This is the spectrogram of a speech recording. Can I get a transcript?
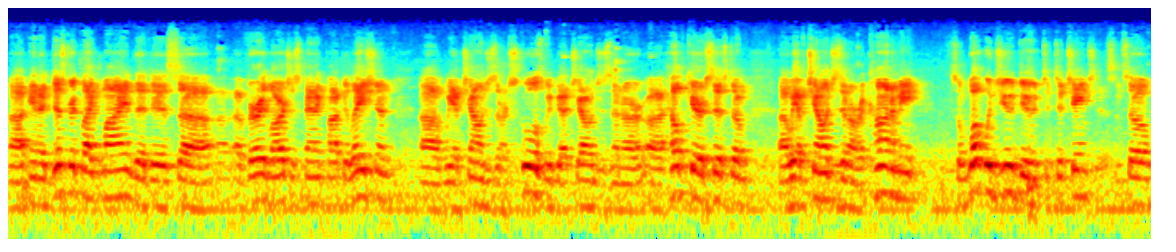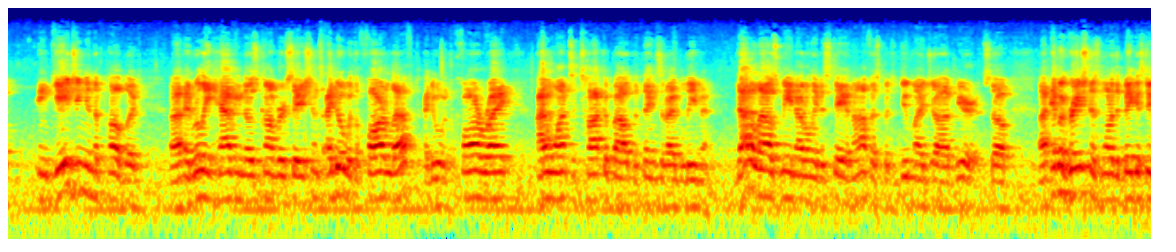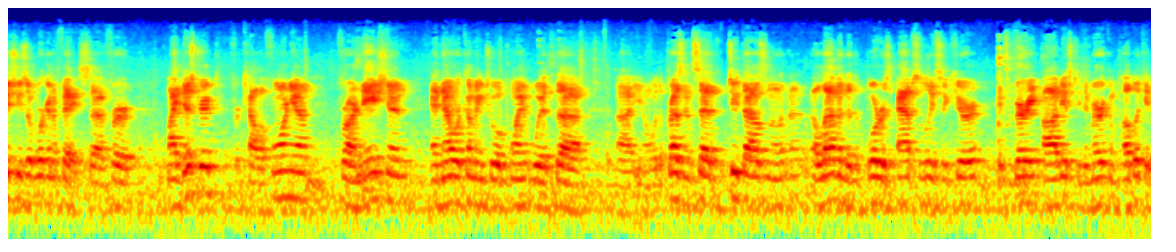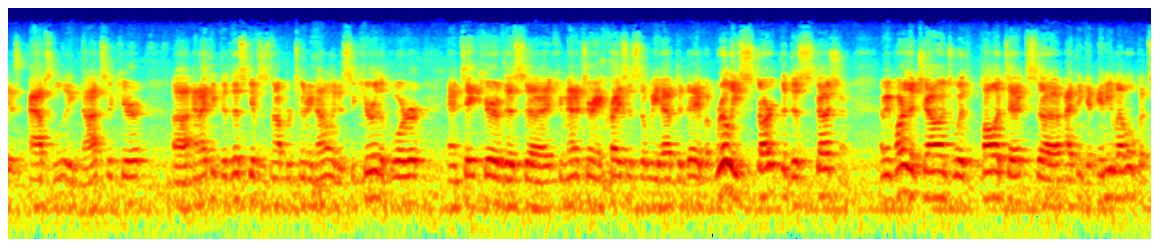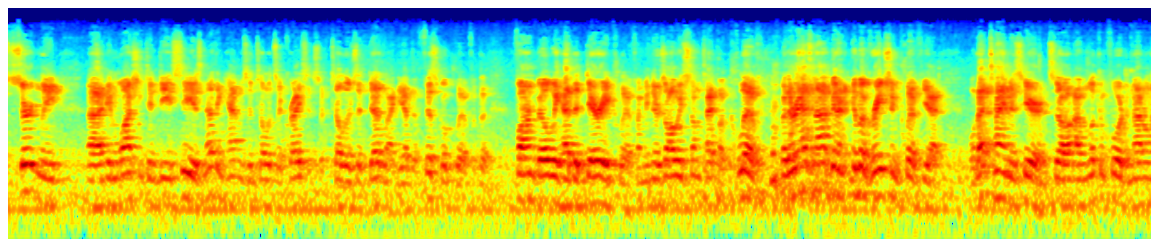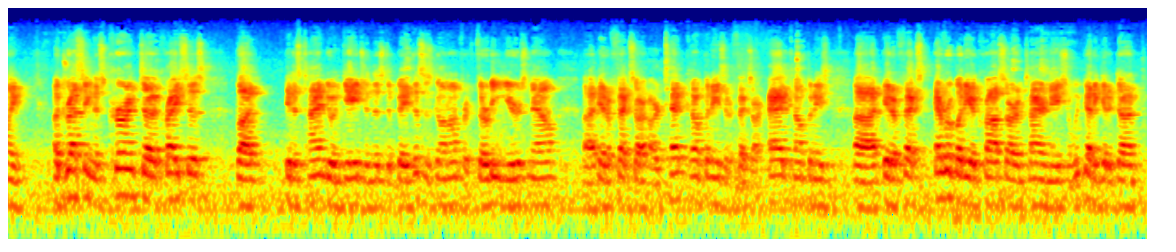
Uh, in a district like mine that is uh, a very large Hispanic population, uh, we have challenges in our schools, we've got challenges in our uh, healthcare system, uh, we have challenges in our economy. So what would you do to, to change this? And so engaging in the public uh, and really having those conversations, I do it with the far left, I do it with the far right. I want to talk about the things that I believe in. That allows me not only to stay in office, but to do my job here. So uh, immigration is one of the biggest issues that we're going to face uh, for my district, for California, for our nation, and now we're coming to a point with, uh, uh you know, what the president said 2011 that the border is absolutely secure. It's very obvious to the American public it is absolutely not secure. Uh, and I think that this gives us an opportunity not only to secure the border and take care of this uh, humanitarian crisis that we have today, but really start the discussion I mean, part of the challenge with politics, uh, I think at any level, but certainly uh, in Washington, D.C., is nothing happens until it's a crisis, until there's a deadline. You have the fiscal cliff. With the Farm Bill, we had the dairy cliff. I mean, there's always some type of cliff, but there has not been an immigration cliff yet. Well, that time is here. So I'm looking forward to not only addressing this current uh, crisis, but it is time to engage in this debate. This has gone on for 30 years now. Uh, it affects our, our, tech companies, it affects our ag companies, uh, it affects everybody across our entire nation. We've got to get it done,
